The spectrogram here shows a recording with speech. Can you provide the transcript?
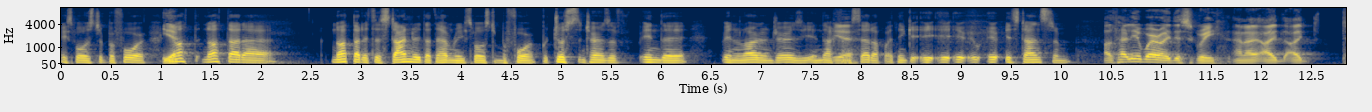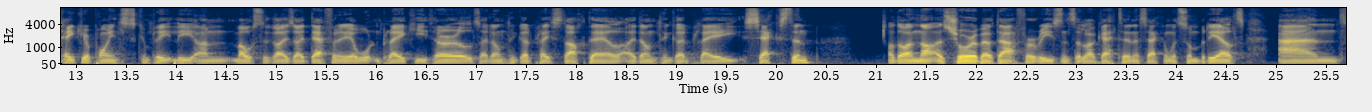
exposed to before. Yeah. Not not that uh, not that it's a standard that they haven't been exposed to before, but just in terms of in the in an Ireland jersey in that kind of setup, I think it it, it, it, it stands to them. I'll tell you where I disagree, and I, I, I take your points completely on most of the guys. I definitely I wouldn't play Keith Earls. I don't think I'd play Stockdale. I don't think I'd play Sexton. Although I'm not as sure about that for reasons that I'll get to in a second with somebody else. And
